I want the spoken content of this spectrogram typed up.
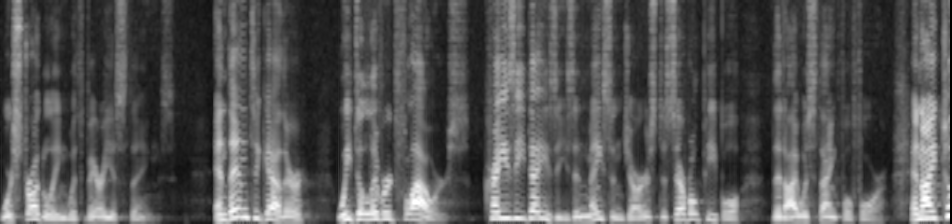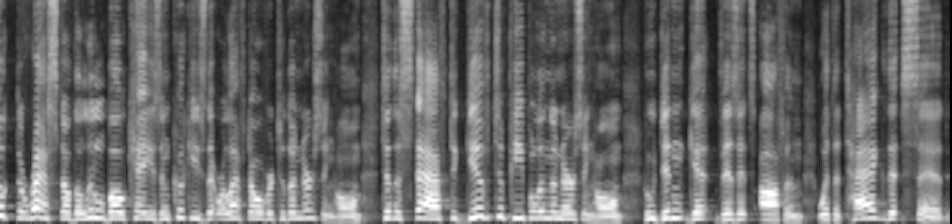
were struggling with various things. And then together, we delivered flowers, crazy daisies in mason jars to several people that I was thankful for. And I took the rest of the little bouquets and cookies that were left over to the nursing home, to the staff, to give to people in the nursing home who didn't get visits often, with a tag that said,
